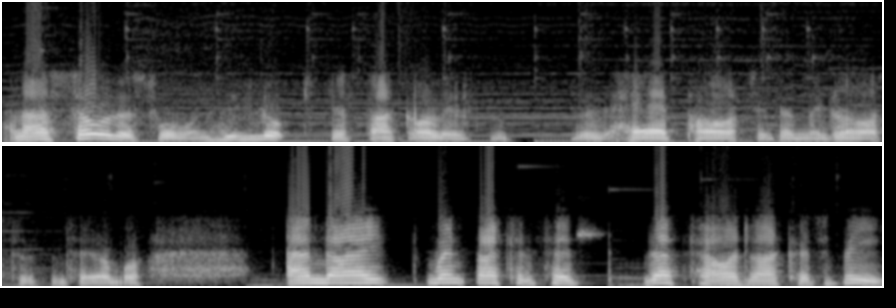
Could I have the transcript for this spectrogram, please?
And I saw this woman who looked just like Olive, with the hair parted and the glasses and terrible. And I went back and said, that's how I'd like her to be.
